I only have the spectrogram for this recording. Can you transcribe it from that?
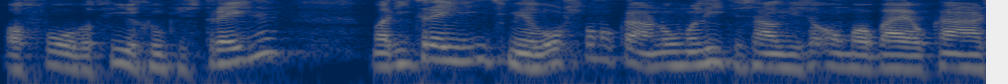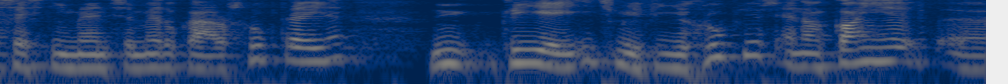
als voorbeeld vier groepjes trainen. Maar die trainen iets meer los van elkaar. Normaliter zou je ze allemaal bij elkaar, 16 mensen met elkaar als groep trainen. Nu creëer je iets meer vier groepjes en dan kan je eh,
